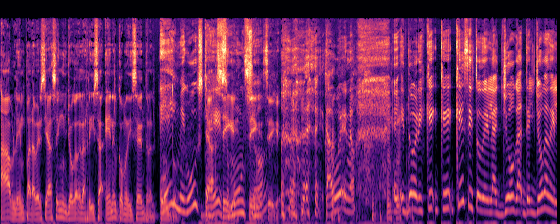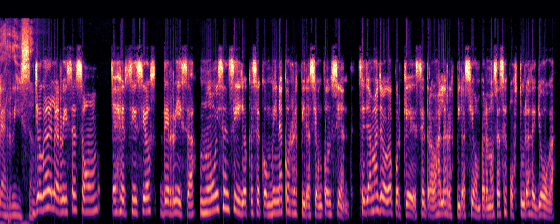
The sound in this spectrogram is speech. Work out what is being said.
hablen para ver si hacen un yoga de la risa en el Comedy Central. ¡Ey, Punto. me gusta Ya, eso sigue, mucho! Sigue, sigue. Está bueno. Eh, eh, Doris, ¿qué, qué, qué es esto de la yoga, del yoga de la risa? Yoga de la risa son ejercicios de risa muy sencillos que se combina con respiración consciente. Se llama yoga porque se trabaja la respiración, pero no se hace posturas de yoga.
